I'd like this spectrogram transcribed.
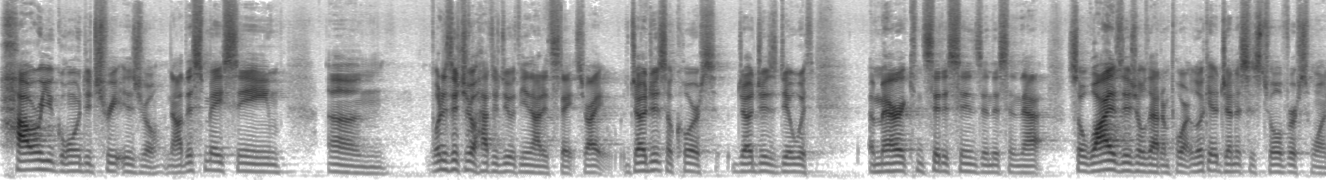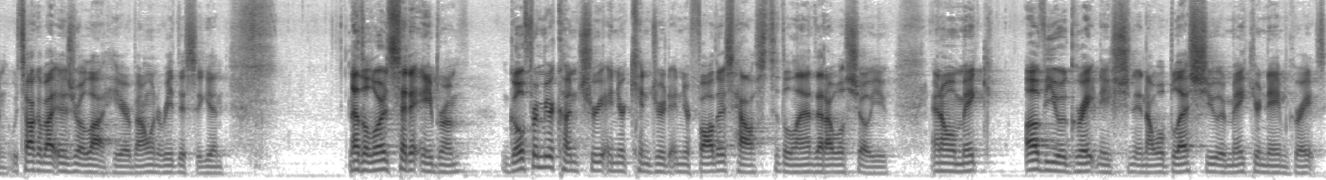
How are you going to treat Israel? Now, this may seem, um, what does Israel have to do with the United States, right? Judges, of course, judges deal with American citizens and this and that. So, why is Israel that important? Look at Genesis 12, verse 1. We talk about Israel a lot here, but I want to read this again. Now, the Lord said to Abram, Go from your country and your kindred and your father's house to the land that I will show you, and I will make of you a great nation, and I will bless you and make your name great,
